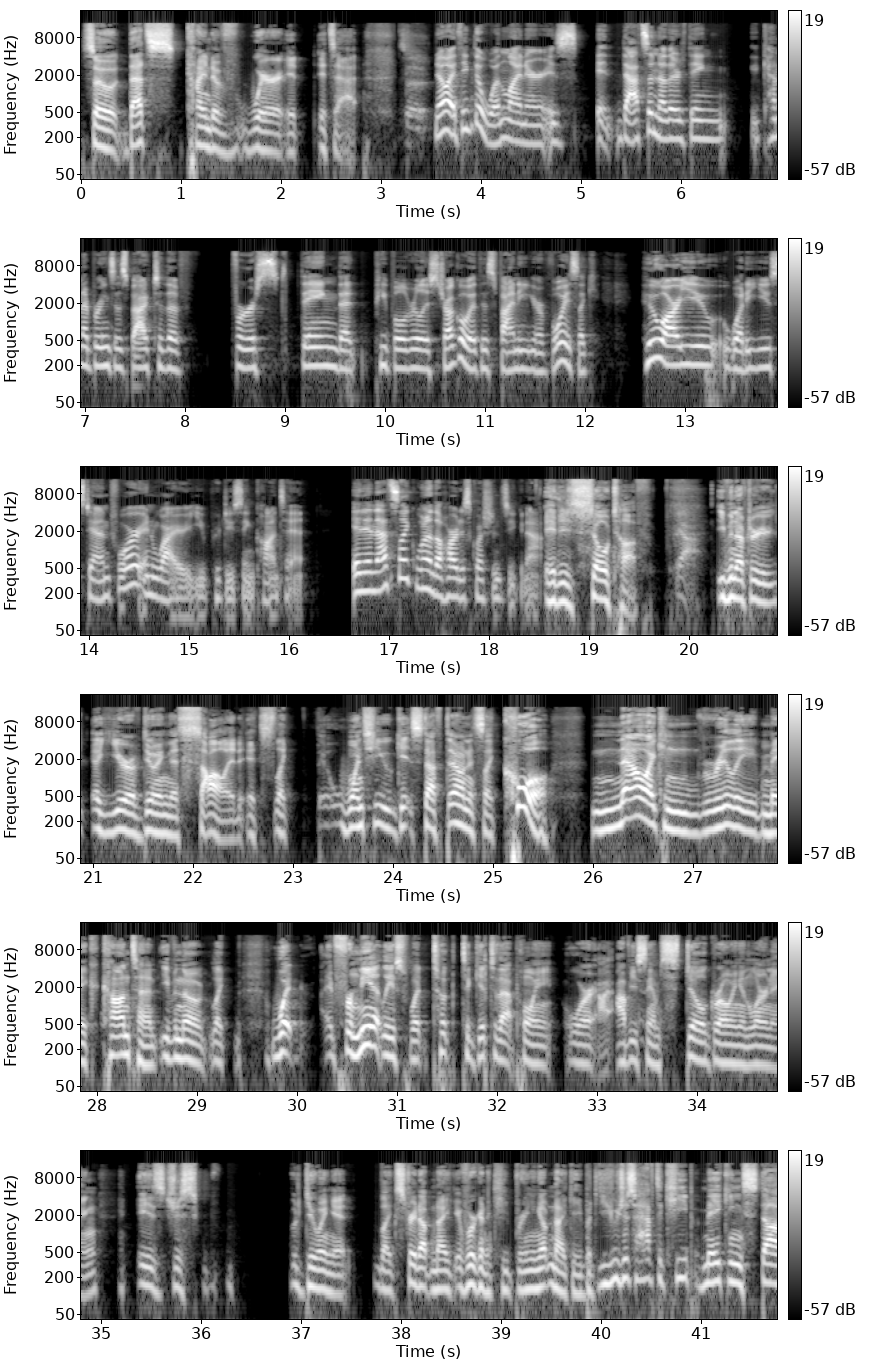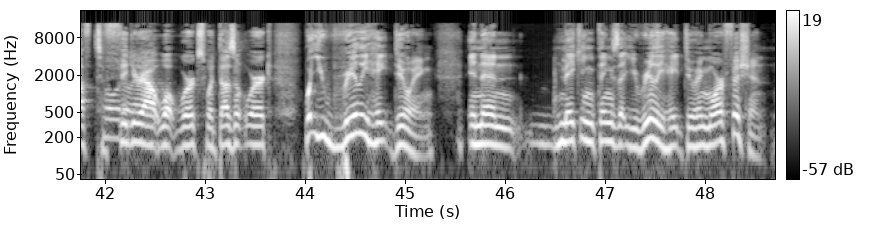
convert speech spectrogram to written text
So that's kind of where it it's at. So no, I think the one liner is it, that's another thing. It kind of brings us back to the first thing that people really struggle with is finding your voice. Like, who are you? What do you stand for? And why are you producing content? And then that's like one of the hardest questions you can ask. It is so tough. Yeah. Even after a year of doing this solid, it's like once you get stuff down, it's like, cool. Now I can really make content, even though like what, for me at least, what took to get to that point, or obviously I'm still growing and learning, is just doing it like straight up Nike, if we're going to keep bringing up Nike, but you just have to keep making stuff to totally. figure out what works, what doesn't work, what you really hate doing, and then making things that you really hate doing more efficient.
